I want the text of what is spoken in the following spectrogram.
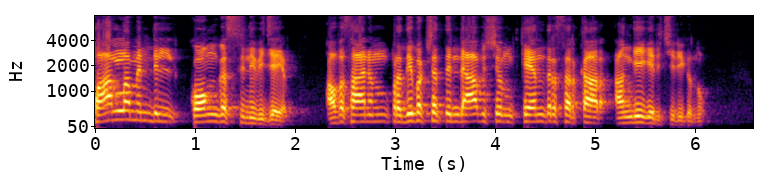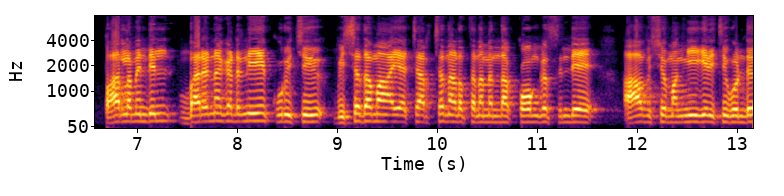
പാർലമെന്റിൽ കോൺഗ്രസിന് വിജയം. അവസാനം പ്രതിപക്ഷത്തിന്റെ ആവശ്യം കേന്ദ്ര സർക്കാർ അംഗീകരിച്ചിരിക്കുന്നു. പാർലമെന്റിൽ ഭരണഘടനയെക്കുറിച്ച് വിശദമായ ചർച്ച നടത്തണമെന്ന കോൺഗ്രസിന്റെ ആവശ്യം അംഗീകരിച്ചുകൊണ്ട്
